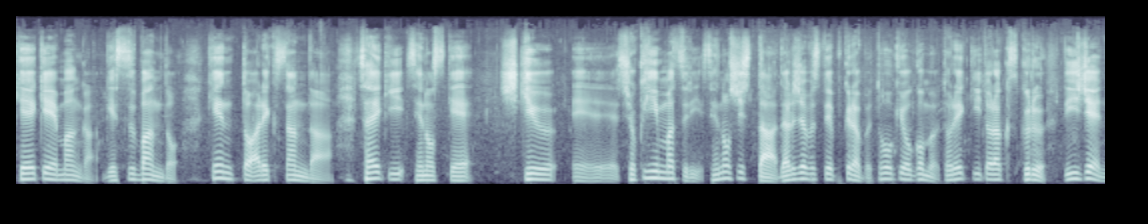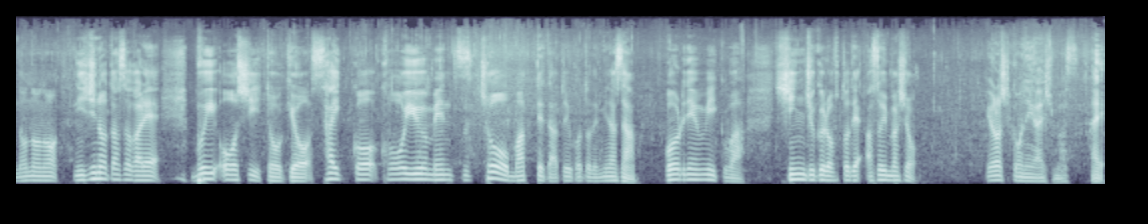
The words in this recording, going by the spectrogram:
KK 漫画、ゲスバンド、ケント・アレクサンダー、佐伯瀬之助、子宮、えー、食品祭り、セノシスター、ダルジャブステップクラブ、東京ゴム、トレッキートラックスクルー、DJ ののの、虹の黄昏、VOC 東京、最高、こういうメンツ超待ってたということで皆さん、ゴールデンウィークは新宿ロフトで遊びましょう。よろしくお願いします。はい。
